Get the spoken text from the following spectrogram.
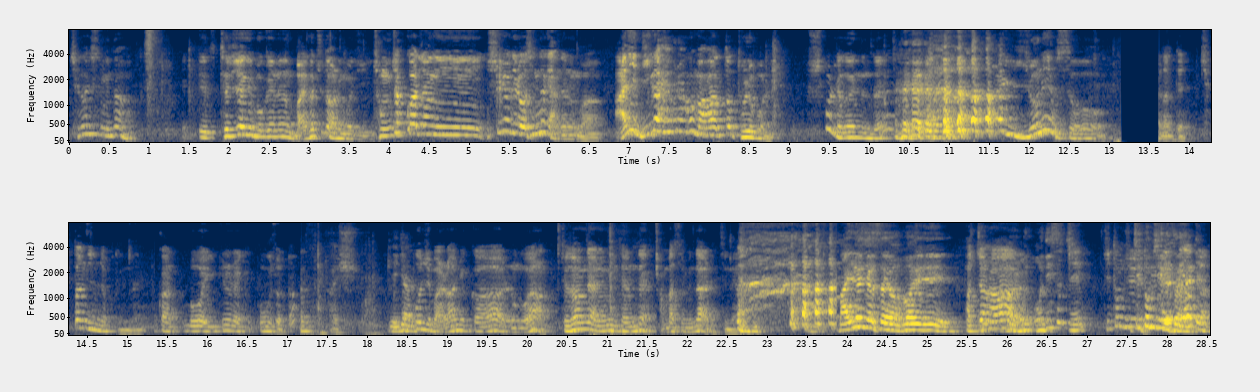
제가 했습니다. 이 대대장이 보기에는 말 같지도 않은 거지. 정작 과장이 실력이라고 생각이 안 드는 거야 아니 네가 해오라고. 막 또 돌려보내 시골 내가 했는데? 아니, 이런 애였어. 나한테 책 던진 적도 있 네 약간 뭐가 있길래 이렇게 보고 있었다? 아이씨. 얘기한 보지 말라니까 이런 거야. 죄송합니다. 아니면 되는데 안 봤습니다. 이랬지 내가. 말년이었어요 거의. 봤잖아. 어, 어디 있었지? 뒤통실. 때요.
